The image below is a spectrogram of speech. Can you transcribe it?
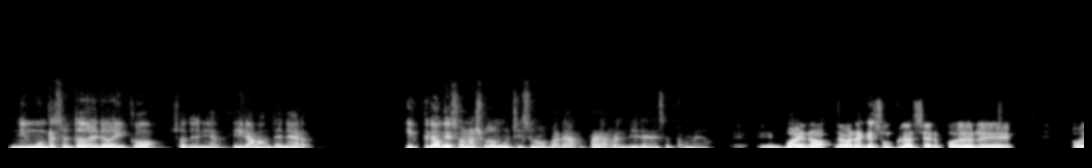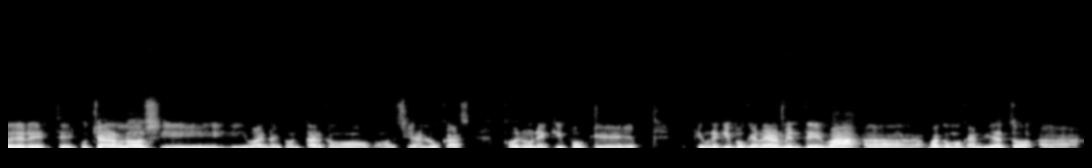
ningún resultado heroico, yo tenía que ir a mantener, y creo que eso me ayudó muchísimo para, rendir en ese torneo. Eh, bueno, la verdad que es un placer poder, eh, poder este, escucharlos y, bueno, y contar, como, como decías Lucas, con un equipo que, un equipo que realmente va, va como candidato a,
